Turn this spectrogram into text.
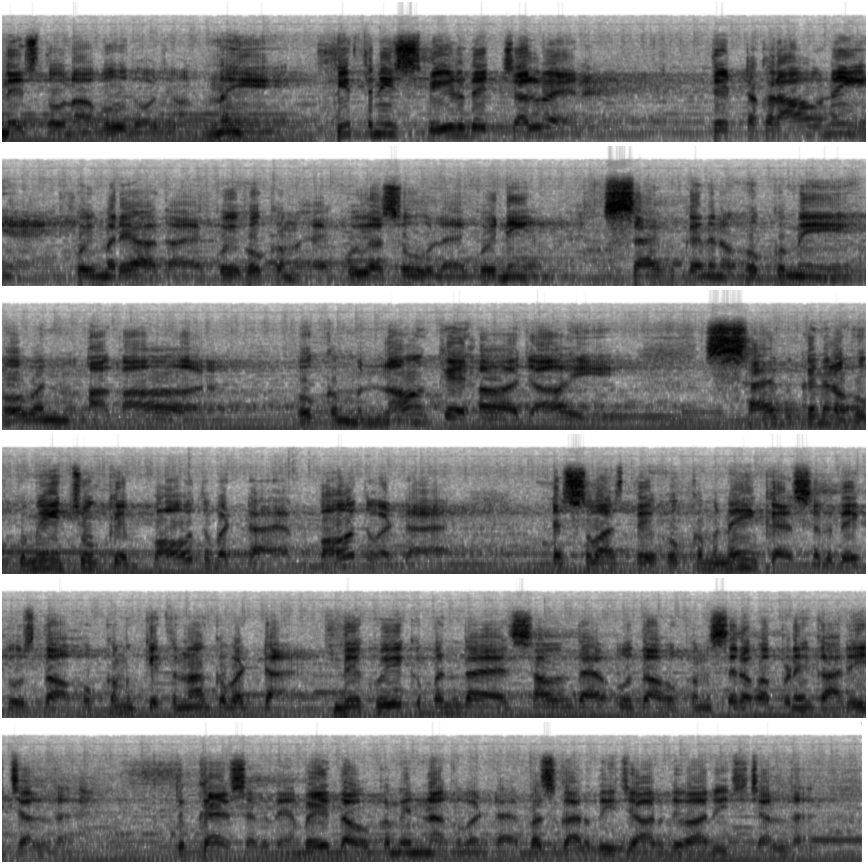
ਨੇਸਤੋ ਨਾਬੂਦ ਹੋ ਜਾਣ ਨਹੀਂ ਇਤਨੀ ਸਪੀਡ ਦੇ ਚੱਲ ਰਹੇ ਨੇ ਤੇ ਟਕਰਾਅ ਨਹੀਂ ਹੈ ਕੋਈ ਮਰਿਆਦਾ ਹੈ ਕੋਈ ਹੁਕਮ ਹੈ ਕੋਈ ਅਸੂਲ ਹੈ ਕੋਈ ਨਿਯਮ ਹੈ ਸਾਹਿਬ ਕਹਿੰਦੇ ਨੇ ਹੁਕਮੀ ਹੋਵਨ ਆਕਾਰ ਹੁਕਮ ਨਾ ਕਿਹਾ ਜਾਏ ਸਾਹਿਬ ਕਹਿੰਦੇ ਨੇ ਹੁਕਮੀ ਚੂੰਕਿ ਬਹੁਤ ਵੱਡਾ ਹੈ ਬਹੁਤ ਵੱਡਾ ਹੈ ਇਸ ਵਾਸਤੇ ਹੁਕਮ ਨਹੀਂ ਕਹਿ ਸਕਦੇ ਕਿ ਉਸ ਦਾ ਹੁਕਮ ਕਿਤਨਾ ਕੁ ਵੱਡਾ ਹੈ। ਦੇਖੋ, ਇੱਕ ਬੰਦਾ ਐਸਾ ਹੁੰਦਾ ਹੈ, ਉਹਦਾ ਹੁਕਮ ਸਿਰਫ ਆਪਣੇ ਘਰ ਹੀ ਚੱਲਦਾ ਹੈ। ਤੇ ਕਹਿ ਸਕਦੇ ਹਾਂ ਬਈ ਇਹਦਾ ਹੁਕਮ ਇੰਨਾ ਕੁ ਵੱਡਾ ਹੈ, ਬਸ ਘਰ ਦੀ ਚਾਰ ਦੀਵਾਰੀ 'ਚ ਚੱਲਦਾ ਹੈ।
